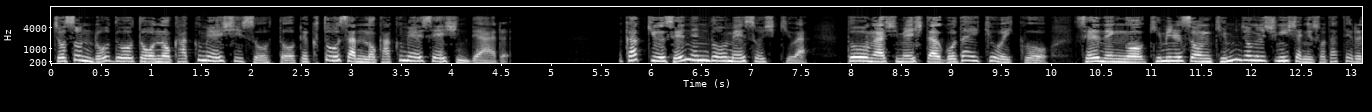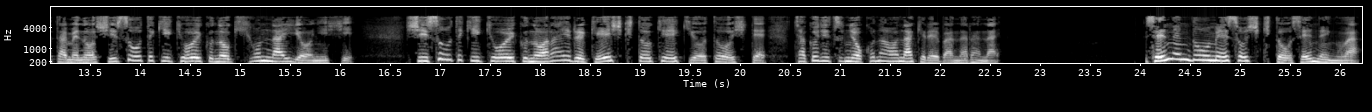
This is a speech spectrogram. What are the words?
朝鮮労働党の革命思想とペクトーさんの革命精神である。各級青年同盟組織は、党が示した五大教育を青年をキミルソン・キム・ジョギル主義者に育てるための思想的教育の基本内容にし、思想的教育のあらゆる形式と契機を通して着実に行わなければならない。青年同盟組織と青年は、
